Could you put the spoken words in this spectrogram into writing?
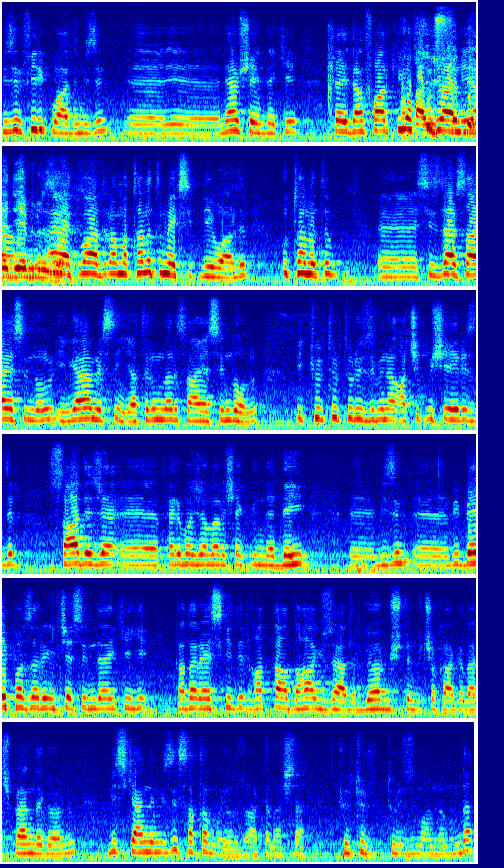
Bizim Filik Vadimizin e, e, Nevşehir'deki şeyden farkı Hatta yoktur. üstün bile diyebiliriz Evet yani. vardır ama tanıtım eksikliği vardır. Bu tanıtım e, sizler sayesinde olur, ilgilenmesinin yatırımları sayesinde olur. Bir kültür turizmine açık bir şehrizdir. Sadece e, peribacaları şeklinde değil, e, bizim e, bir Beypazarı ilçesindeki kadar eskidir. Hatta daha güzeldir. Görmüştür birçok arkadaş, ben de gördüm. Biz kendimizi satamıyoruz arkadaşlar. Kültür turizmi anlamında.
